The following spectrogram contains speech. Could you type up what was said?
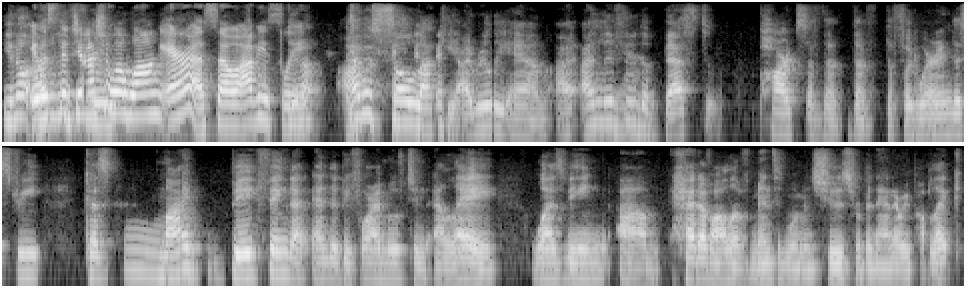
You know, It was the lived through. Joshua Wong era, so You obviously. know, I was so lucky. I really am. I, I lived through the best parts of the, the, the footwear industry because Mm. my big thing that ended before I moved to LA was being um, head of all of men's and women's shoes for Banana Republic.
